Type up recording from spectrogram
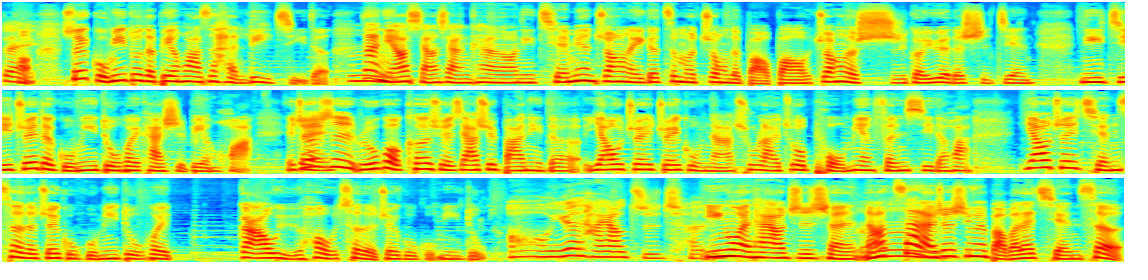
对，所以骨密度的变化是很立即的。那你要想想看哦，你前面装了一个这么重的宝宝，装了十个月的时间，你脊椎的骨密度会开始变化。也就是，如果科学家去把你的腰椎椎骨拿出来做剖面分析的话，腰椎前侧的椎骨骨密度会。高于后侧的椎骨骨密度哦，因为它要支撑，因为它要支撑，然后再来就是因为宝宝在前侧，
